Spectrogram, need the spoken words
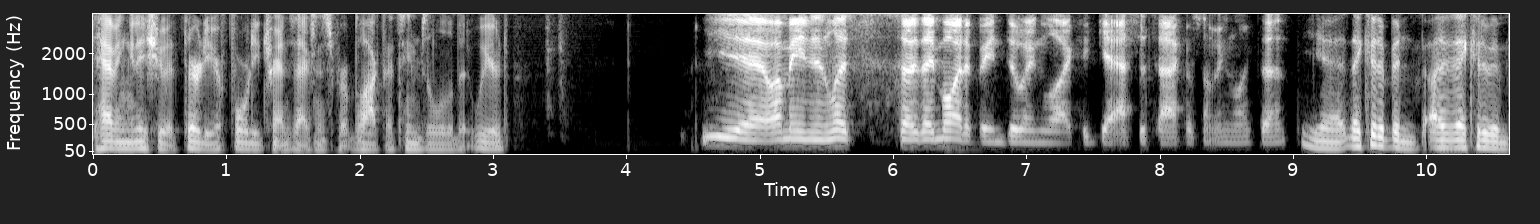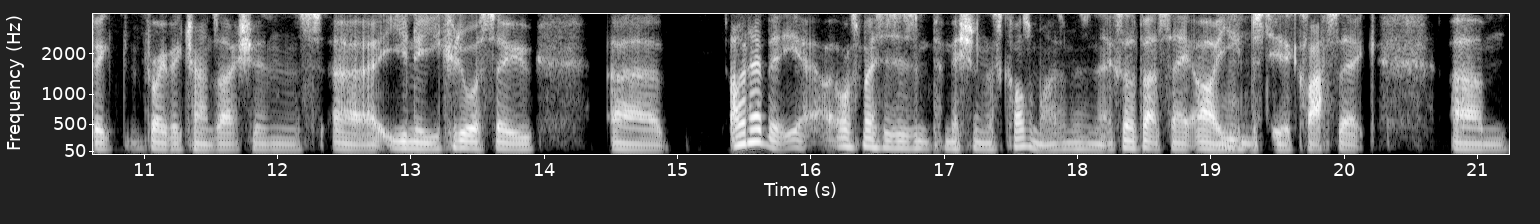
having an issue at thirty or forty transactions per block, that seems a little bit weird. Yeah, I mean, unless so, they might have been doing like a gas attack or something like that. Yeah, they could have been. Uh, they could have been big, very big transactions. Uh, you know, you could also. Uh, oh no, but yeah, osmosis isn't permissionless CosmWasm, isn't it? Because I was about to say, oh, you Hmm. can just do the classic, um,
